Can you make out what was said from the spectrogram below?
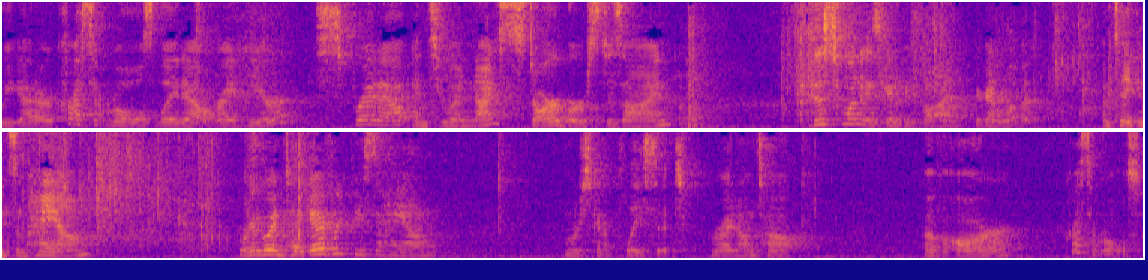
We got our crescent rolls laid out right here, spread out into a nice starburst design. This one is gonna be fun. You're gonna love it. I'm taking some ham. We're gonna go ahead and take every piece of ham. We're just gonna place it right on top of our crescent rolls.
